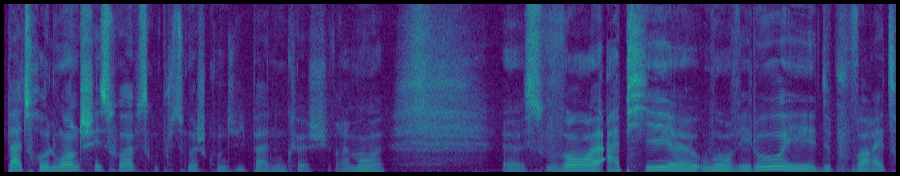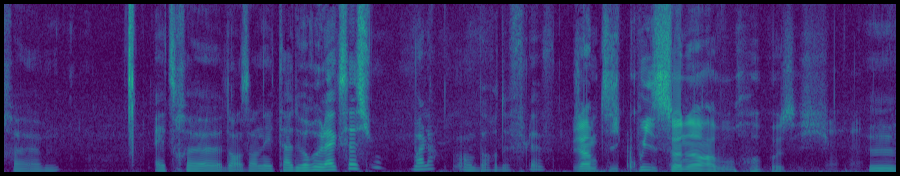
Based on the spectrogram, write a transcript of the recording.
pas trop loin de chez soi, parce qu'en plus, moi, je conduis pas, donc je suis vraiment souvent euh, à pied euh, ou en vélo, et de pouvoir être, euh, être euh, dans un état de relaxation, voilà, en bord de fleuve. J'ai un petit quiz sonore à vous proposer. Hmm.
